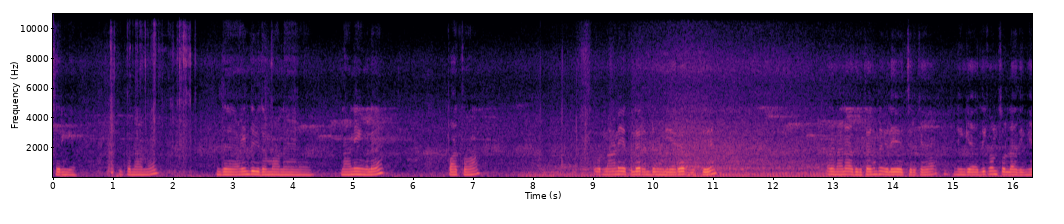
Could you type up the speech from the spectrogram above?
சரிங்க. இப்போ நாம் இந்த ஐந்து விதமான நாணயங்களை பார்த்தோம். ஒரு நாணயத்தில் ரெண்டு மூணு எரர் இருக்குது அதனால் அதுக்கு தகுந்த விலையை வச்சுருக்கேன். நீங்கள் அதிகம்னு சொல்லாதீங்க.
